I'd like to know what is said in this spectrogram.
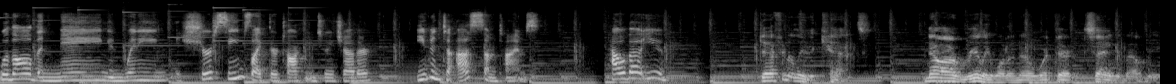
With all the neighing and whinnying, it sure seems like they're talking to each other, even to us sometimes. How about you? Definitely the cats. Now I really want to know what they're saying about me.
